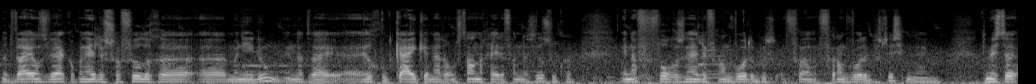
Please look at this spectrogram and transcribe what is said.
dat wij ons werk op een hele zorgvuldige uh, manier doen. En dat wij uh, heel goed kijken naar de omstandigheden van de asielzoeker. En dan vervolgens een hele verantwoorde, bes ver verantwoorde beslissing nemen. Tenminste,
